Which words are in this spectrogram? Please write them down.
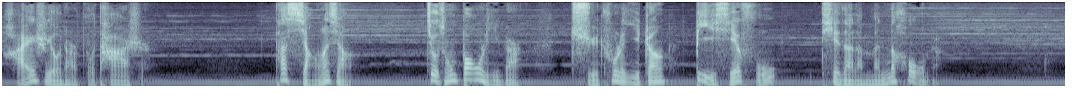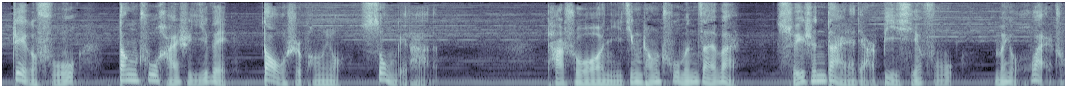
还是有点不踏实。他想了想，就从包里边取出了一张辟邪符，贴在了门的后面。这个符当初还是一位道士朋友送给他的。他说：“你经常出门在外，随身带着点辟邪符。”没有坏处。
